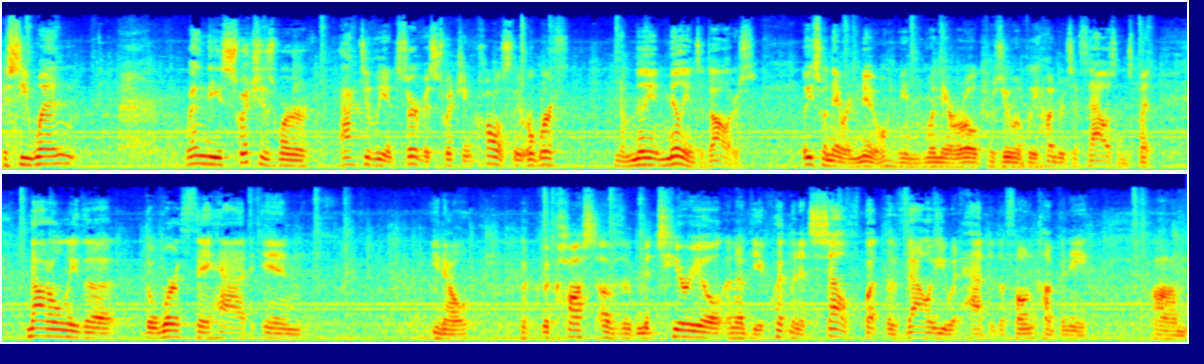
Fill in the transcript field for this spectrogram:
You see, when when these switches were actively in service, switching calls, they were worth you know million millions of dollars. At least when they were new. I mean, when they were old, presumably hundreds of thousands. But not only the the worth they had in you know the, the cost of the material and of the equipment itself, but the value it had to the phone company um,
